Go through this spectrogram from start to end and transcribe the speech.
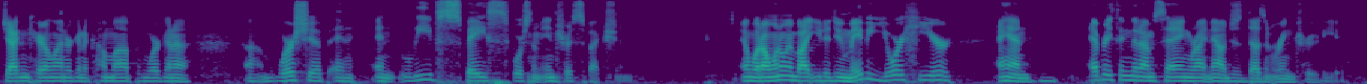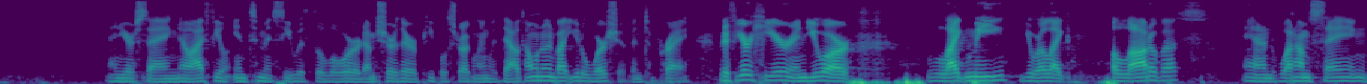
Jack and Caroline are going to come up, and we're going to um, worship and, and leave space for some introspection. And what I want to invite you to do, maybe you're here and everything that I'm saying right now just doesn't ring true to you. And you're saying, No, I feel intimacy with the Lord. I'm sure there are people struggling with doubts. I want to invite you to worship and to pray. But if you're here and you are like me, you are like a lot of us, and what I'm saying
